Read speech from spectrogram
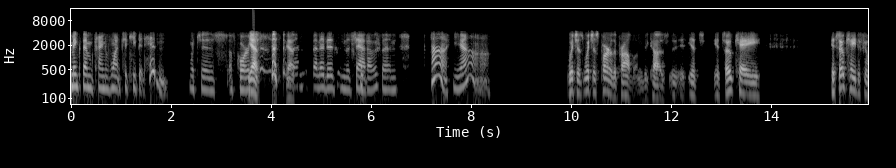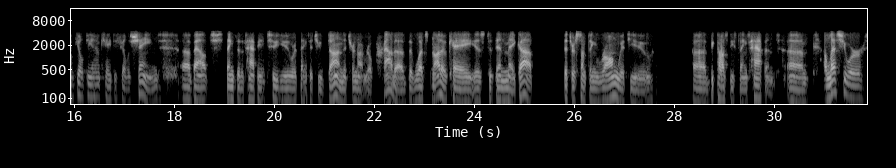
make them kind of want to keep it hidden, which is, of course, yes, yes. than, than it is in the shadows. and huh, yeah. Which is which is part of the problem because it's it's okay it's okay to feel guilty and okay to feel ashamed about things that have happened to you or things that you've done that you're not real proud of. But what's not okay is to then make up that there's something wrong with you uh, because these things happened. Um, unless you're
